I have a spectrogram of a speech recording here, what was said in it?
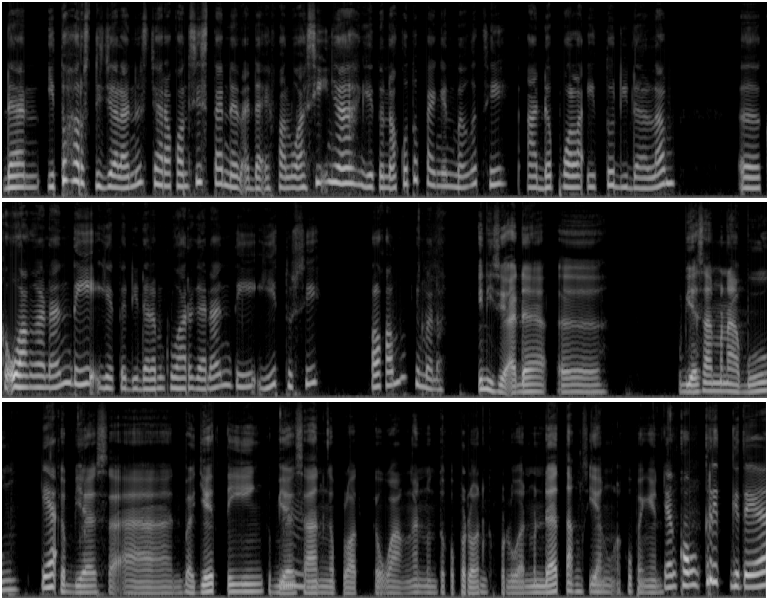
Dan itu harus dijalanin secara konsisten dan ada evaluasinya gitu. Nah aku tuh pengen banget sih ada pola itu di dalam eee, keuangan nanti gitu di dalam keluarga nanti gitu sih. Kalau kamu gimana? Ini sih ada, eee, kebiasaan menabung, Ya. kebiasaan budgeting, Hmm. kebiasaan ngeplot keuangan untuk keperluan-keperluan mendatang sih yang aku pengen Yang konkret gitu ya?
